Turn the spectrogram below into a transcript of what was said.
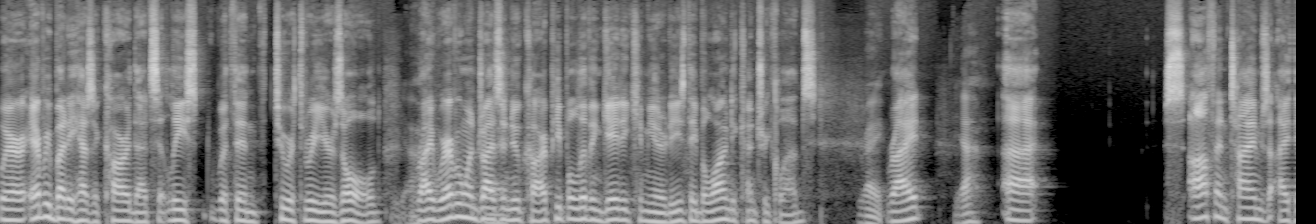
where everybody has a car that's at least within two or three years old, right? Where everyone drives a new car. People live in gated communities. They belong to country clubs, Right. right? Yeah. Uh, s- oftentimes I,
